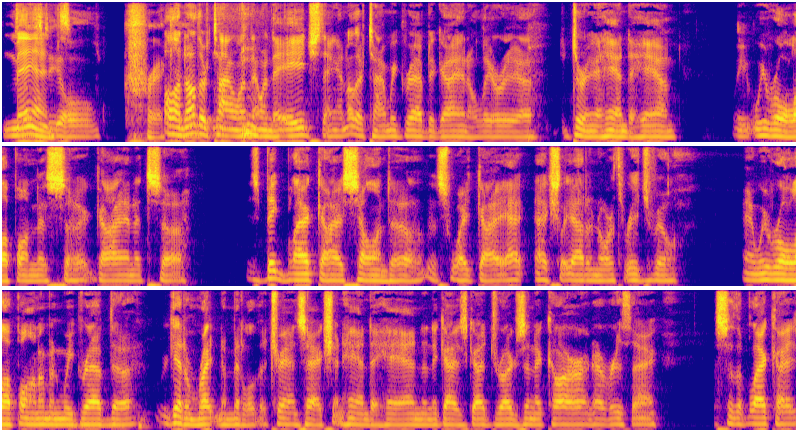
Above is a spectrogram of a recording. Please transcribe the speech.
Man, Rusty old. Crack. Oh, another time when when the age thing. Another time we grabbed a guy in Elyria during a hand to hand. We we roll up on this uh, guy and it's uh, this big black guy selling to this white guy actually out of North Ridgeville, and we roll up on him and we grab the we get him right in the middle of the transaction hand to hand, and the guy's got drugs in the car and everything. So the black guy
